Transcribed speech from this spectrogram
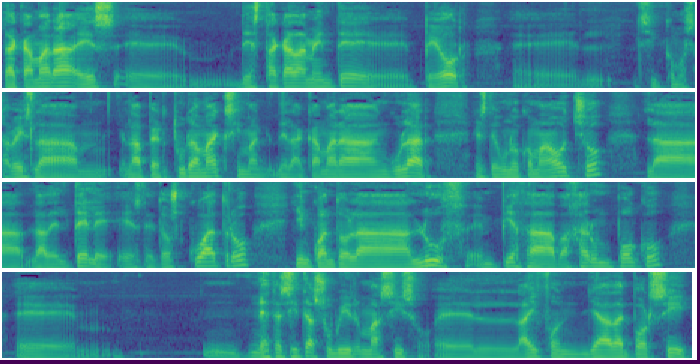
la cámara es eh, destacadamente eh, peor. si, como sabéis, la, apertura máxima de la cámara angular es de 1,8, la, la, del tele es de 2,4 y en cuanto la luz empieza a bajar un poco, necesita subir más ISO. El iPhone ya de por sí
